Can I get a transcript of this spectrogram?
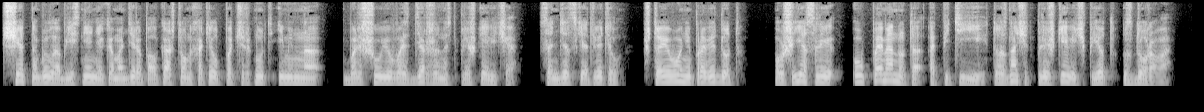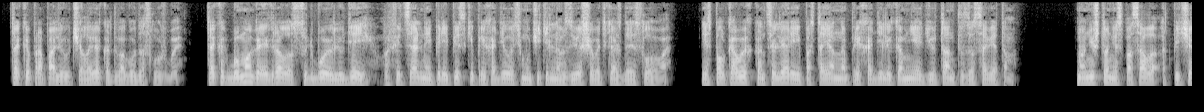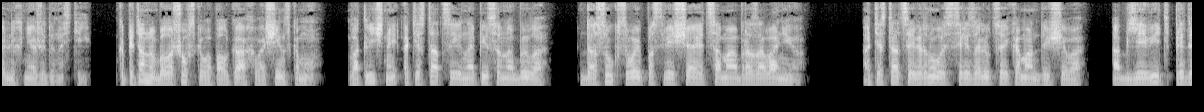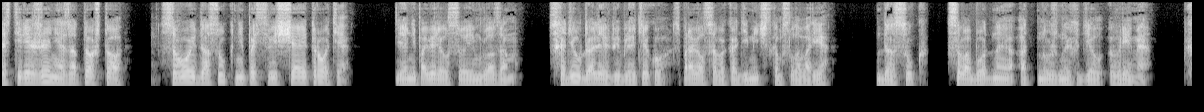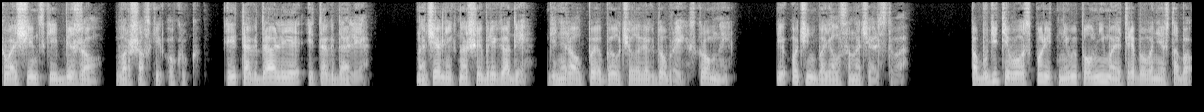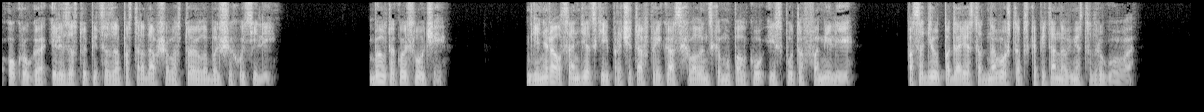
Тщетно было объяснение командира полка, что он хотел подчеркнуть именно большую воздержанность Плешкевича. Сандецкий ответил, что его не проведут. Уж если упомянуто о питьи, то значит Плешкевич пьет здорово. Так и пропали у человека два года службы. Так как бумага играла с судьбой людей, в официальной переписке приходилось мучительно взвешивать каждое слово. Из полковых канцелярий постоянно приходили ко мне адъютанты за советом. Но ничто не спасало от печальных неожиданностей. Капитану Балашовского полка Хвощинскому в отличной аттестации написано было «Досуг свой посвящает самообразованию». Аттестация вернулась с резолюцией командующего «Объявить предостережение за то, что свой досуг не посвящает роте. Я не поверил своим глазам. Сходил далее в библиотеку, справился в академическом словаре. Досуг — свободное от нужных дел время. Хвощинский бежал, Варшавский округ. И так далее, и так далее. Начальник нашей бригады, генерал П., был человек добрый, скромный и очень боялся начальства. Побудить его оспорить невыполнимое требование штаба округа или заступиться за пострадавшего стоило больших усилий. Был такой случай. Генерал Сандецкий, прочитав приказ Хвалынскому полку и спутав фамилии, посадил под арест одного штабс-капитана вместо другого.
